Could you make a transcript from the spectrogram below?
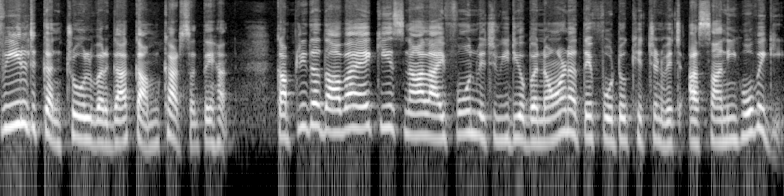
field control ਵਰਗਾ ਕੰਮ ਕਰ ਸਕਦੇ ਹਨ। ਕੰਪਨੀ ਦਾ ਦਾਅਵਾ ਹੈ ਕਿ ਇਸ ਨਾਲ ਆਈਫੋਨ ਵਿੱਚ ਵੀਡੀਓ ਬਣਾਉਣ ਅਤੇ ਫੋਟੋ ਖਿੱਚਣ ਵਿੱਚ ਆਸਾਨੀ ਹੋਵੇਗੀ।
